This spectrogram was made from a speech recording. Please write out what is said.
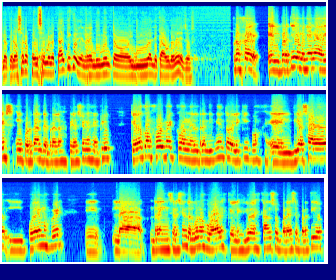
lo que nosotros pensemos lo táctico y del rendimiento individual de cada uno de ellos. Profe, el partido de mañana es importante para las aspiraciones del club. Quedó conforme con el rendimiento del equipo el día sábado y podremos ver eh, la reinserción de algunos jugadores que les dio descanso para ese partido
